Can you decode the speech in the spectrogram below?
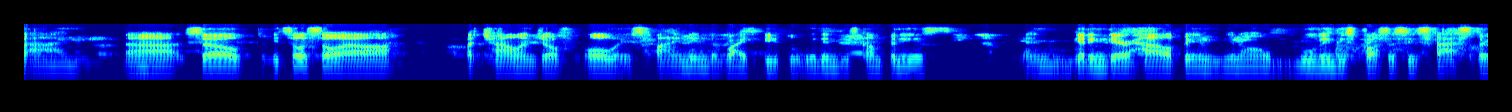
time. Uh, so it's also a, a challenge of always finding the right people within these companies and getting their help in you know moving these processes faster.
